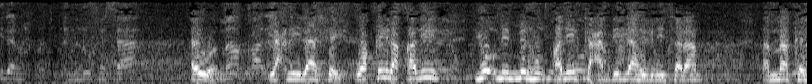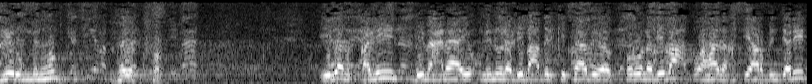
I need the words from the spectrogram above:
إذا النفساء أيوة. يعني لا شيء. وقيل قليل يؤمن منهم قليل كعبد الله بن سلام. أما كثير منهم فيكفر. إذا قليل بمعنى يؤمنون ببعض الكتاب ويكفرون ببعض وهذا اختيار بن جرير.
